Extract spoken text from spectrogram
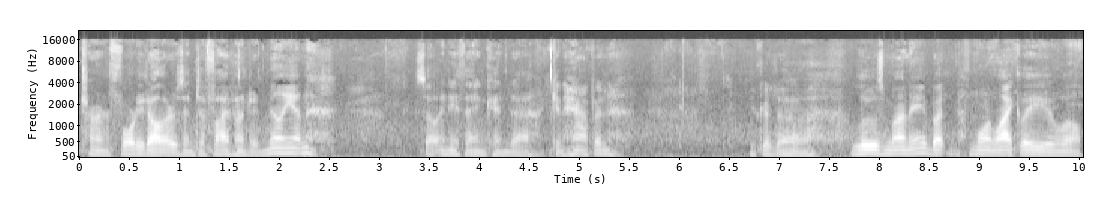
turn $40 into 500 million. So anything can uh, can happen. You could uh, lose money, but more likely you will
